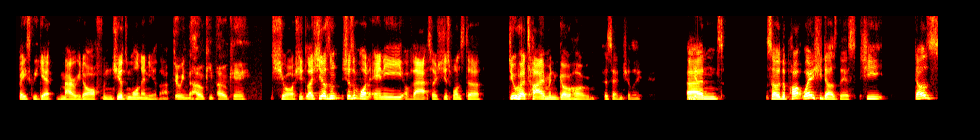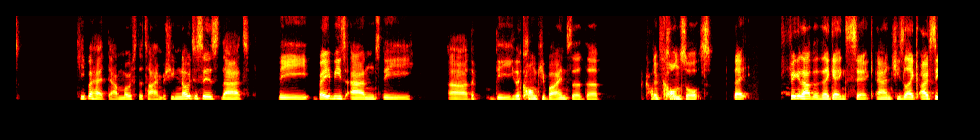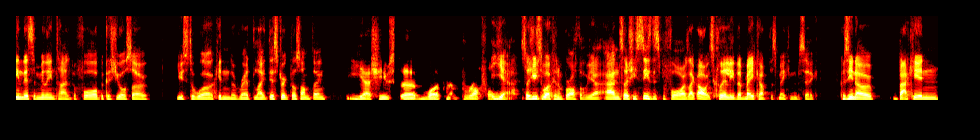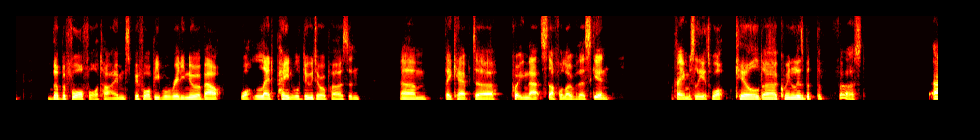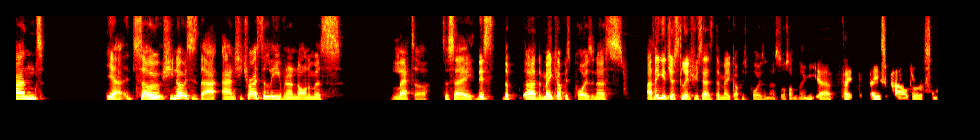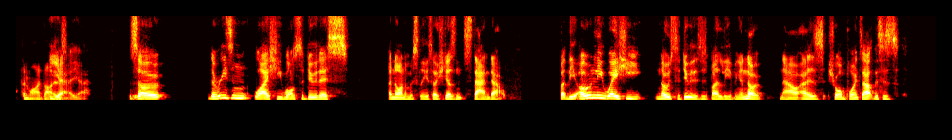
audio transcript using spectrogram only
basically get married off and she doesn't want any of that. Doing the hokey pokey. sure she like she doesn't she doesn't want any of that so she just wants to do her time and go home essentially. And so the part where she does this she does keep her head down most of the time but she notices that the babies and the uh the the, the concubines the the, the consorts they figured out that they're getting sick and she's like i've seen this a million times before because she also used to work in the red light district or something yeah, she used to work in a brothel. yeah. So she used to work in a brothel, yeah. And so she sees this before. I was like, oh, it's clearly the makeup that's making them sick. Because, you know, back in the before four times, before people really knew about what lead paint will do to a person, um, they kept uh, putting that stuff all over their skin. Famously, it's what killed uh, Queen Elizabeth the First. And yeah, so she notices that and she tries to leave an anonymous letter to say this the uh, the makeup is poisonous. I think it just literally says the makeup is poisonous or something. yeah, fa- face powder or something like that. Yeah, yeah. So the reason why she wants to do this anonymously so she doesn't stand out. But the only way she knows to do this is by leaving a note. Now, as Sean points out, this is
